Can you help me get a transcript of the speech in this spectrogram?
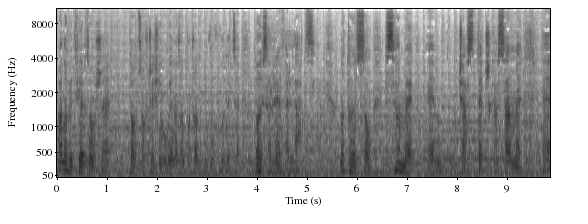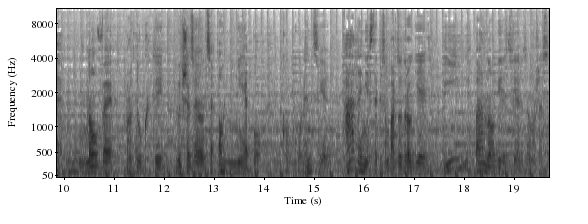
Panowie twierdzą, że to, co wcześniej mówiłem na samym początku WWDC, to jest rewelacja. No to są same e, ciasteczka, same e, nowe produkty wyprzedzające o niebo konkurencję, ale niestety są bardzo drogie i panowie twierdzą, że są,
